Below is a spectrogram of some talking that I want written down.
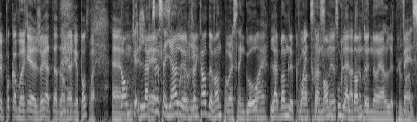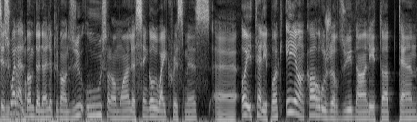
Sais pas comment réagir à ta dernière réponse. Ouais. Euh, Donc, l'artiste ayant le premier. record de vente pour un single, Ouais. l'album le plus White vendu dans le monde Christmas, ou l'album de. Noël le plus vendu. Ben, c'est soit l'album de Noël le plus vendu ou, selon moi, le single White Christmas euh, a été à l'époque et encore aujourd'hui dans les top 10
